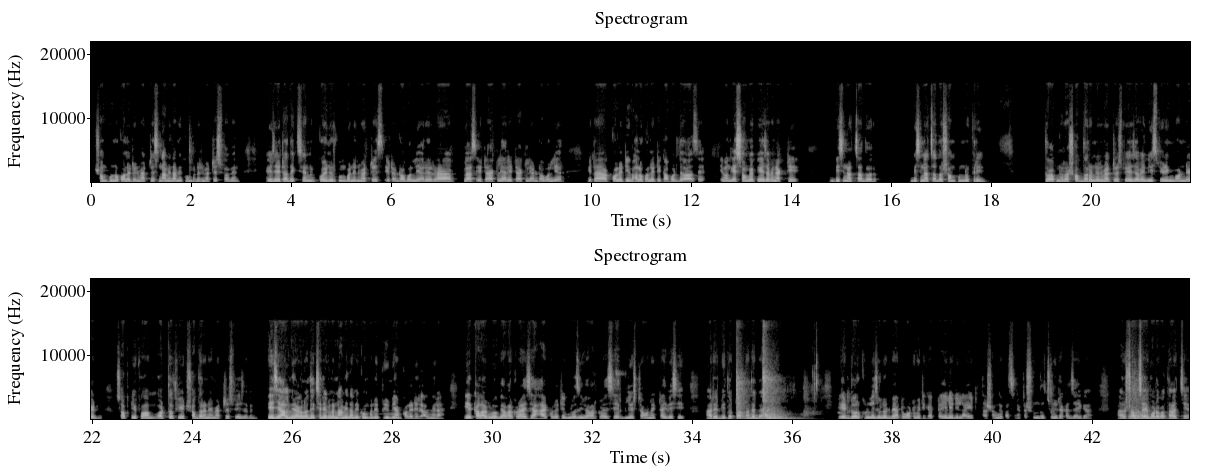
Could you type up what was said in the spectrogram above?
সম্পূর্ণ কোয়ালিটির ম্যাট্রেস নামি দামি কোম্পানির ম্যাট্রেস পাবেন। এই যে এটা দেখছেন, কোহিনুর কোম্পানির ম্যাট্রেস এটা ডবল লেয়ারের প্লাস এটা এক লেয়ার এটা এক লেয়ার ডবল লেয়ার এটা কোয়ালিটি ভালো কোয়ালিটি কাপড় দেওয়া আছে এবং এর সঙ্গে পেয়ে যাবেন একটি বিছানার চাদর। বিছানার চাদর সম্পূর্ণ ফ্রি তো আপনারা সব ধরনের ম্যাট্রেস পেয়ে যাবেন spring bonded Softy foam Orthofit সব ধরনের ম্যাট্রেস পেয়ে যাবেন। এই যে আলমিরা গুলো দেখছেন, এগুলো নামি দামি কোম্পানির প্রিমিয়াম কোয়ালিটির আলমিরা। এর কালারগুলো ব্যবহার করা হয়েছে হাই কোয়ালিটি গ্লোজি ব্যবহার করা হয়েছে, এর গ্লেজটা অনেকটাই বেশি। আর এর ভিতরটা আপনাদের দেখাই। এর ডোর খুললে জ্বলে উঠবে একটা অটোমেটিক একটা এলইডি লাইট তার সঙ্গে পাচ্ছেন একটা সুন্দর চুরি রাখার জায়গা। আর সবচেয়ে বড় কথা হচ্ছে,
